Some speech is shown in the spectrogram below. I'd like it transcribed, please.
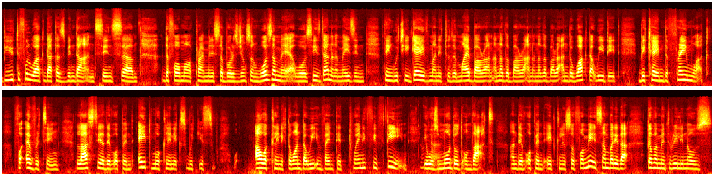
beautiful work that has been done since um, the former prime minister boris johnson was a mayor was he's done an amazing thing which he gave money to the my borough and another borough and another borough and the work that we did became the framework for everything last year they've opened eight more clinics which is our clinic the one that we invented 2015 it was modeled on that and they've opened eight clinics. So for me, it's somebody that government really knows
